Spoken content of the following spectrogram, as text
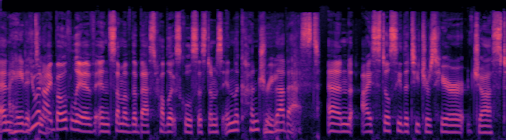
and I hate it. You too. and I both live in some of the best public school systems in the country. The best. And I still see the teachers here just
